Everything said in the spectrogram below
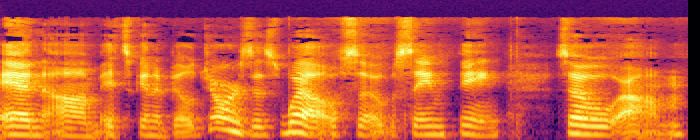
And um, it's going to build yours as well. So, same thing. So, um,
